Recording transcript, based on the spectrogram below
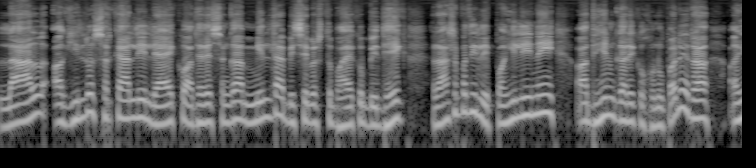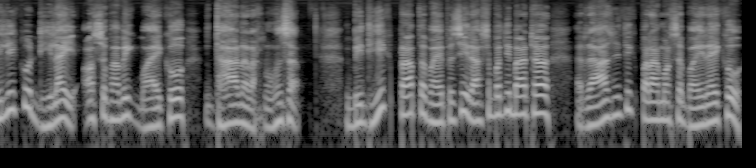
लाल अघिल्लो सरकारले ल्याएको अध्यादेशसँग मिल्दा विषयवस्तु भएको विधेयक राष्ट्रपतिले पहिले नै अध्ययन गरेको हुनुपर्ने र अहिलेको ढिलाइ अस्वाभाविक भएको धारणा राख्नुहुन्छ। विधेयक प्राप्त भएपछि राष्ट्रपतिबाट राजनीतिक परामर्श भइरहेको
